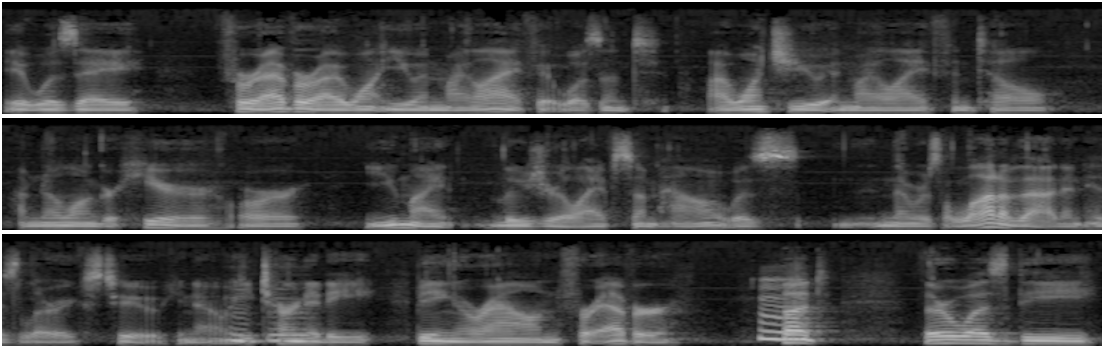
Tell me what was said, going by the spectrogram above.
It was a forever. I want you in my life. It wasn't. I want you in my life until I'm no longer here, or you might lose your life somehow. It was. And there was a lot of that in his lyrics too. You know, mm-hmm. eternity being around forever. Hmm. But there was the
